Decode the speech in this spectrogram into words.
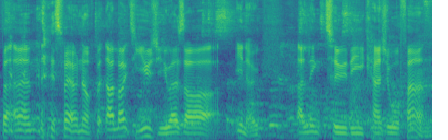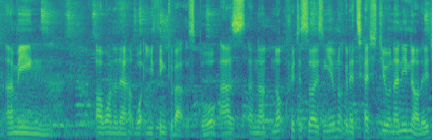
but um, it's fair enough. But I'd like to use you as our, you know, a link to the casual fan. I mean, I want to know what you think about the sport. As and I'm not, criticising you, I'm not going to test you on any knowledge,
